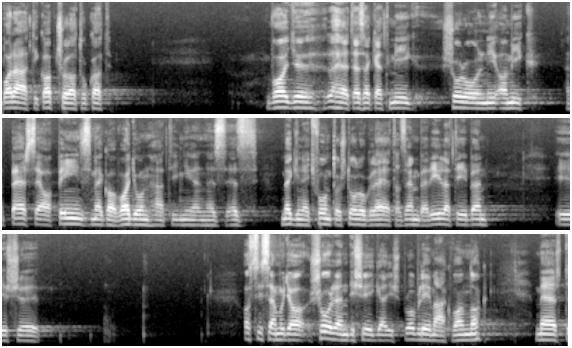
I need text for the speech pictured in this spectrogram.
baráti kapcsolatokat, vagy lehet ezeket még sorolni, amik, hát persze a pénz, meg a vagyon, hát igen, ez, ez megint egy fontos dolog lehet az ember életében, és azt hiszem, hogy a sorrendiséggel is problémák vannak, mert,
